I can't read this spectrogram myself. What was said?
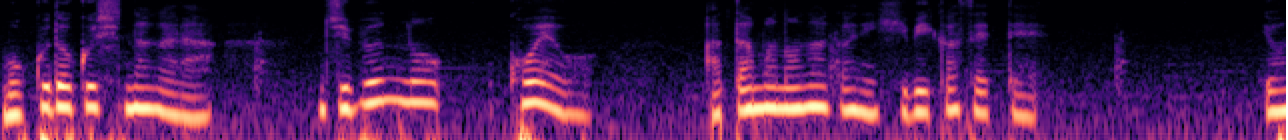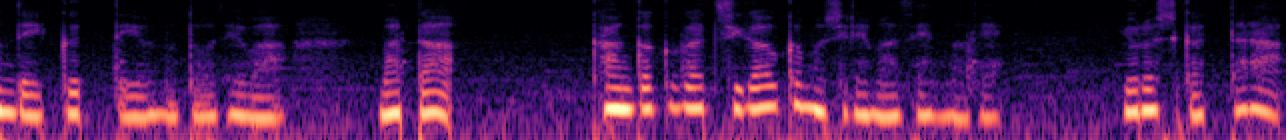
黙読しながら自分の声を頭の中に響かせて読んでいくっていうのとではまた感覚が違うかもしれませんのでよろしかったら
